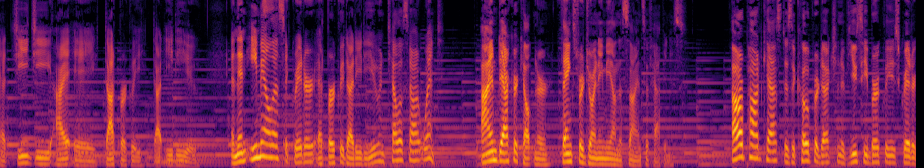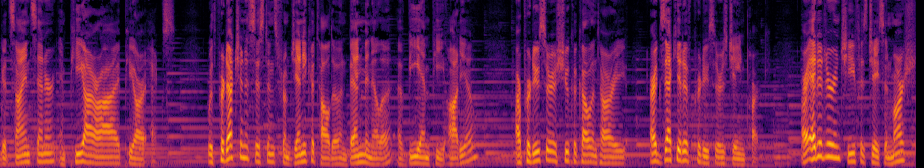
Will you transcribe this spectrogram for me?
at ggia.berkeley.edu. And then email us at greater at berkeley.edu and tell us how it went. I'm Dacher Keltner. Thanks for joining me on the Science of Happiness. Our podcast is a co production of UC Berkeley's Greater Good Science Center and PRI PRX, with production assistance from Jenny Cataldo and Ben Manilla of BMP Audio. Our producer is Shuka Kalantari. Our executive producer is Jane Park. Our editor in chief is Jason Marsh.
